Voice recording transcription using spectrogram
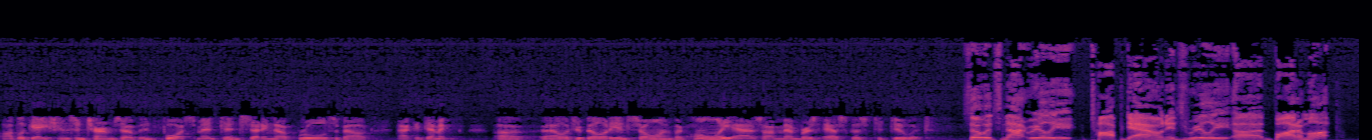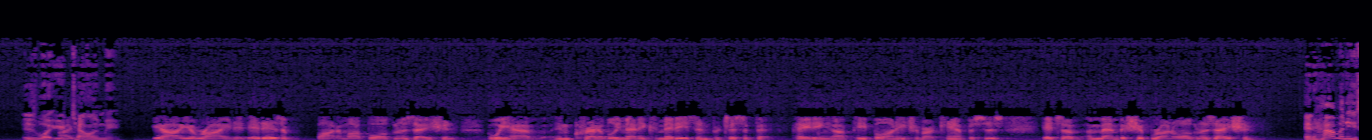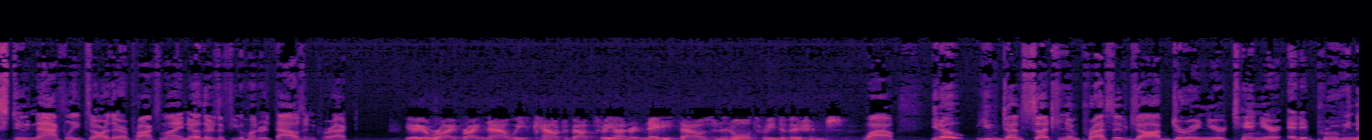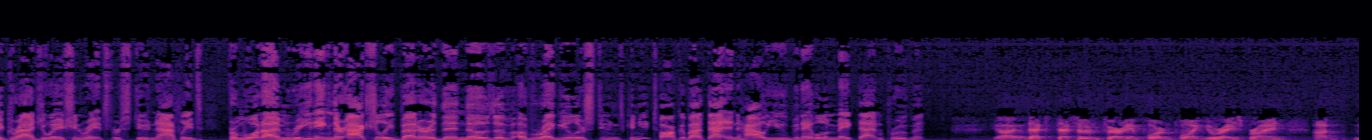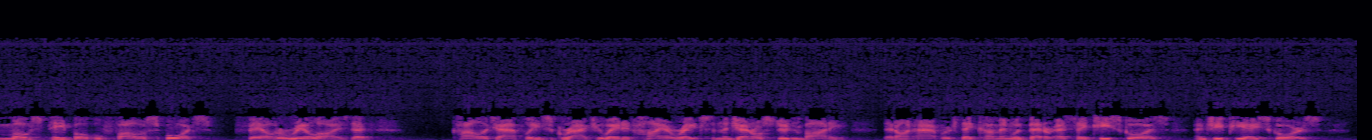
obligations in terms of enforcement and setting up rules about academic uh, eligibility and so on, but only as our members ask us to do it. So it's not really top down, it's really uh, bottom up, is what you're I, telling me. Yeah, you're right. It, it is a bottom up organization. We have incredibly many committees and participating uh, people on each of our campuses. It's a, a membership run organization. And how many student athletes are there approximately? I know there's a few hundred thousand, correct? Yeah, you're right. Right now, we count about 380,000 in all three divisions. Wow. You know, you've done such an impressive job during your tenure at improving the graduation rates for student athletes. From what I'm reading, they're actually better than those of, of regular students. Can you talk about that and how you've been able to make that improvement? Yeah, that's that's a very important point you raised, Brian. Uh, most people who follow sports fail to realize that college athletes graduate at higher rates than the general student body. That on average they come in with better SAT scores and GPA scores.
